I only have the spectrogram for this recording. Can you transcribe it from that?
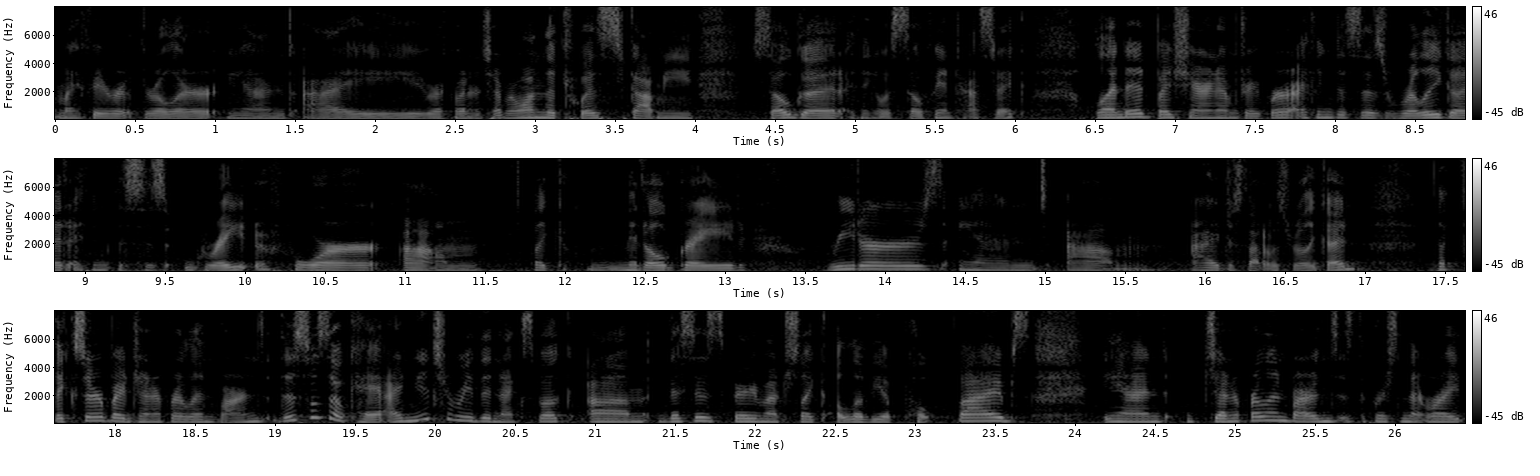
my favorite thriller, and I recommend it to everyone. The twist got me so good. I think it was so fantastic. Blended by Sharon M. Draper. I think this is really good. I think this is great for um, like middle grade readers, and um, I just thought it was really good. The Fixer by Jennifer Lynn Barnes. This was okay. I need to read the next book. Um, this is very much like Olivia Pope vibes, and Jennifer Lynn Barnes is the person that write,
